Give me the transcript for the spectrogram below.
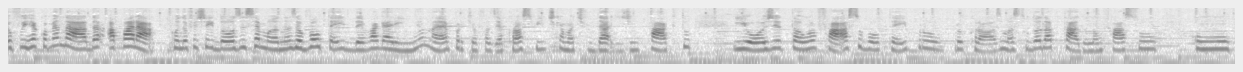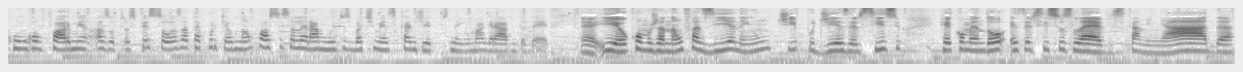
eu fui recomendada a parar. Quando eu fechei 12 semanas, eu voltei devagarinho, né? Porque eu fazia crossfit, que é uma atividade de impacto. E hoje, então, eu faço, voltei pro, pro cross, mas tudo adaptado. Não faço com, com conforme as outras pessoas, até porque eu não posso acelerar muito os batimentos cardíacos. Nenhuma grávida deve. É, e eu, como já não fazia nenhum tipo de exercício, recomendou exercícios leves, caminhada.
